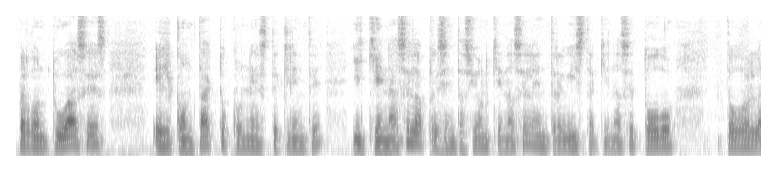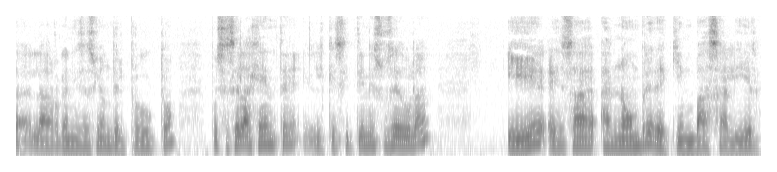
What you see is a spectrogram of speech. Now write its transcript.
perdón, tú haces el contacto con este cliente y quien hace la presentación, quien hace la entrevista, quien hace todo toda la, organización del producto, pues es el agente el que sí tiene su cédula y es a, nombre de quien va a salir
